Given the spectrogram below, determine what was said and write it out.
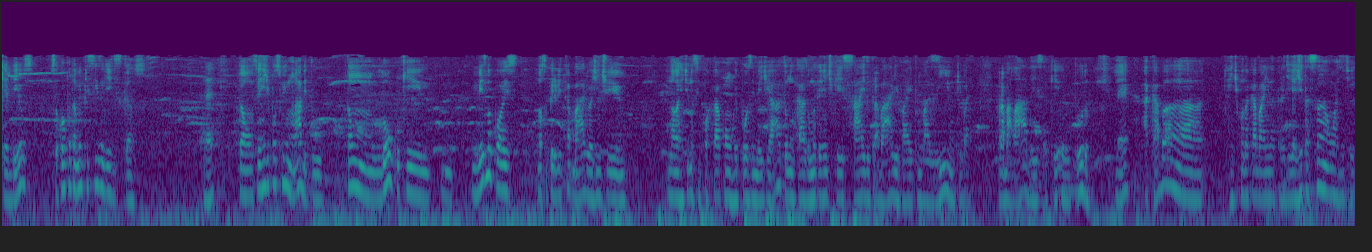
que é Deus, seu corpo também precisa de descanso, né? Então, se a gente possui um hábito tão louco que mesmo após nosso período de trabalho a gente não, a gente não se importar com o repouso imediato, no caso, muita gente que sai do trabalho e vai para um vasinho, que vai para balada, isso, aquilo, tudo, né? Acaba a gente quando acaba indo atrás de agitação, a gente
